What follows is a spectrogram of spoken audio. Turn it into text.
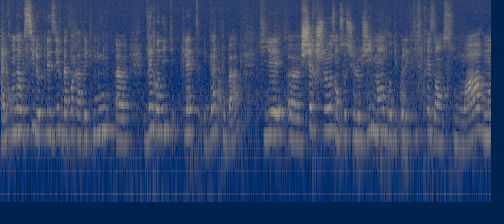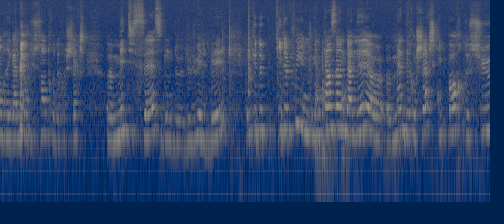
alors on a aussi le plaisir d'avoir avec nous Véronique Klett-Gakuba, qui est euh, chercheuse en sociologie, membre du collectif Présence Noire, membre également du centre de recherche euh, donc de, l'ULB, et qui, de, qui, depuis une, quinzaine d'années euh, mène des recherches qui portent sur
